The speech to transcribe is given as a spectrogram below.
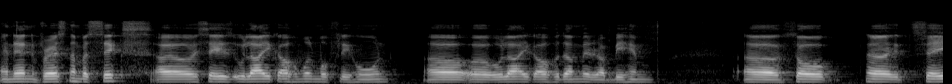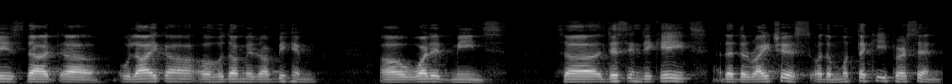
And then verse number six uh, says, "Ulaika humul muflihun." Uh, Ulaika hudamir rabbihim. So it says that Ulaika hudamir rabbihim, what it means. So this indicates that the righteous or the muttaqi person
